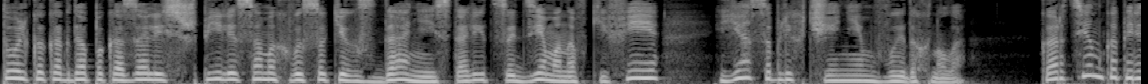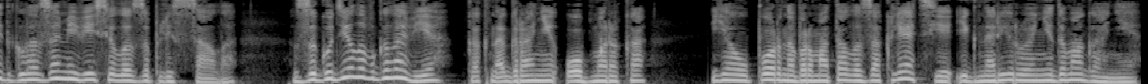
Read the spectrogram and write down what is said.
только когда показались шпили самых высоких зданий столицы демонов Кефеи, я с облегчением выдохнула. Картинка перед глазами весело заплясала. Загудела в голове, как на грани обморока. Я упорно бормотала заклятие, игнорируя недомогание.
